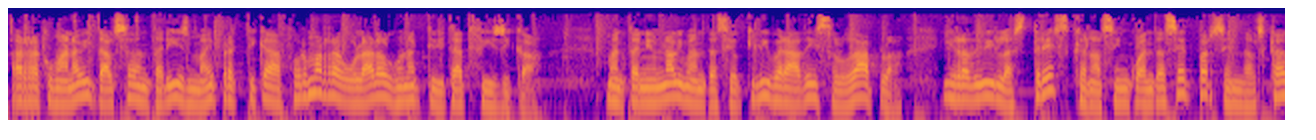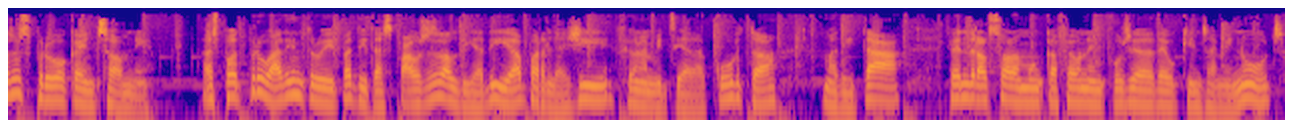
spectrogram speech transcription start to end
Es recomana evitar el sedentarisme i practicar de forma regular alguna activitat física, mantenir una alimentació equilibrada i saludable i reduir l'estrès que en el 57% dels casos provoca insomni. Es pot provar d'introduir petites pauses al dia a dia per llegir, fer una migdiada curta, meditar, prendre el sol amb un cafè o una infusió de 10-15 minuts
